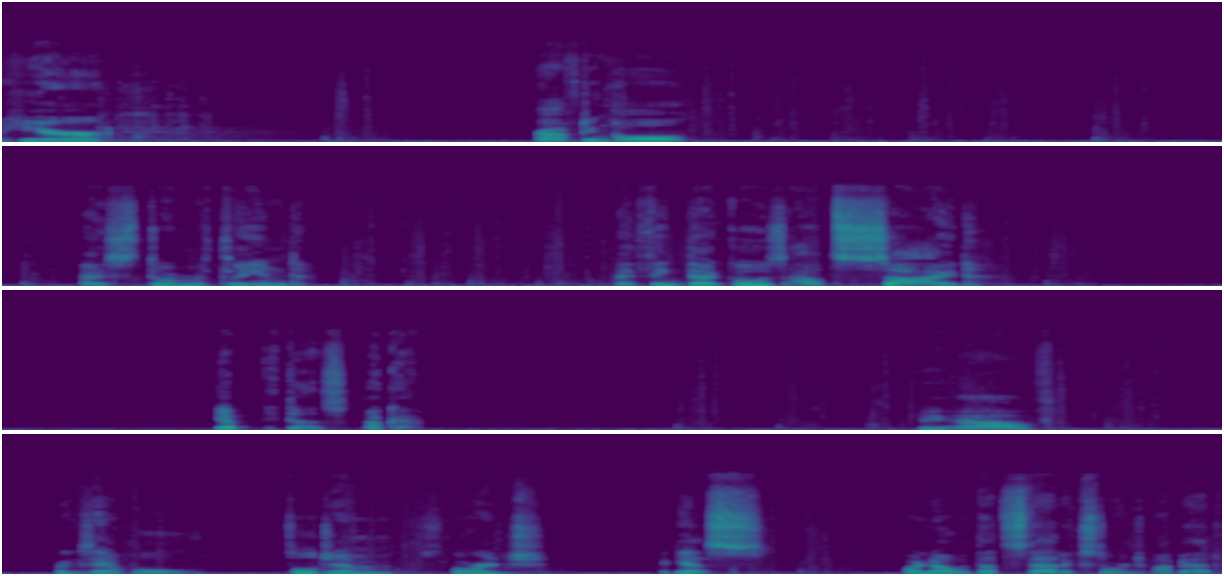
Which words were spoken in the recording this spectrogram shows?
Down here. crafting hall. Nice Dwemer themed. I think that goes outside. Yep, it does. Okay. So you have, for example, soul gem storage, I guess. Or no, that's static storage, my bad.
